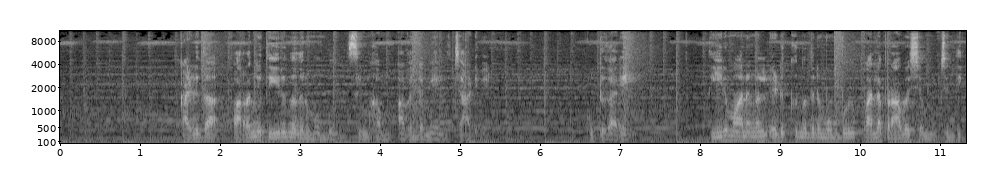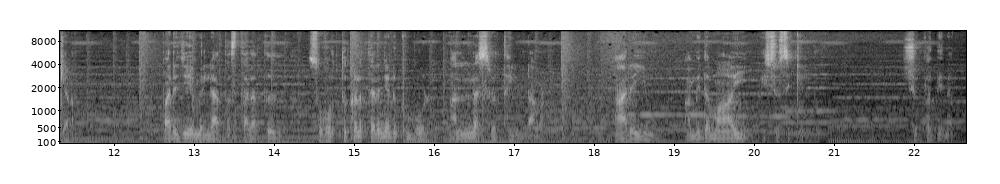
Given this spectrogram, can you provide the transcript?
കഴുത പറഞ്ഞു തീരുന്നതിനു മുമ്പ് സിംഹം അവന്റെ മേൽ ചാടി വീണു. കൂട്ടുകാരെ തീരുമാനങ്ങൾ എടുക്കുന്നതിന് മുമ്പ് പല പ്രാവശ്യം ചിന്തിക്കണം. പരിചയമില്ലാത്ത സ്ഥലത്ത് സുഹൃത്തുക്കളെ തിരഞ്ഞെടുക്കുമ്പോൾ നല്ല ശ്രദ്ധയുണ്ടാവണം. ആരെയും അമിതമായി വിശ്വസിക്കരുത്. ശുഭദിനം.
